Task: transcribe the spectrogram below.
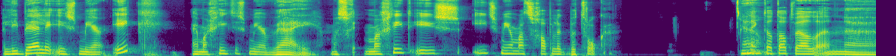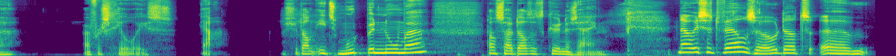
Libelle is meer ik en Margriet is meer wij. Margriet is iets meer maatschappelijk betrokken. Ja. Ik denk dat dat wel een, uh, een verschil is. Ja. Als je dan iets moet benoemen, dan zou dat het kunnen zijn. Nou is het wel zo dat um,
